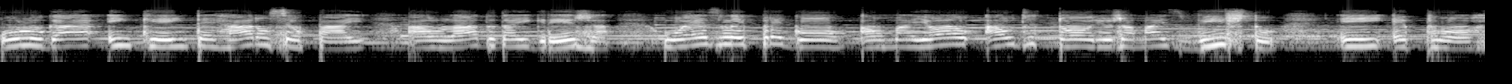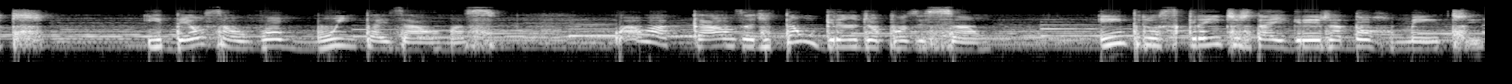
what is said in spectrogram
o lugar em que enterraram seu pai, ao lado da igreja, Wesley pregou ao maior auditório jamais visto em Epworth. E Deus salvou muitas almas. Qual a causa de tão grande oposição? Entre os crentes da igreja dormente,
